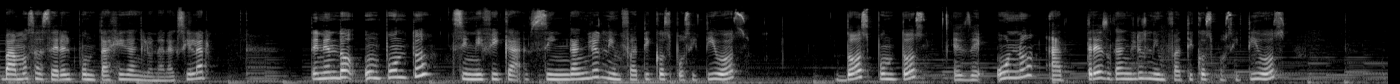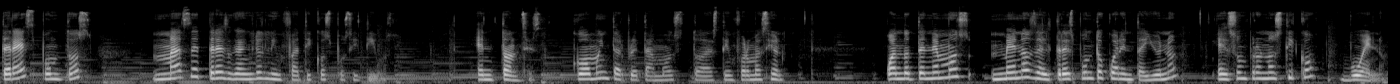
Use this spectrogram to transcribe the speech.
vamos a hacer el puntaje ganglionar axilar. Teniendo un punto significa sin ganglios linfáticos positivos, dos puntos es de 1 a 3 ganglios linfáticos positivos, tres puntos más de 3 ganglios linfáticos positivos. Entonces, ¿cómo interpretamos toda esta información? Cuando tenemos menos del 3.41 es un pronóstico bueno.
